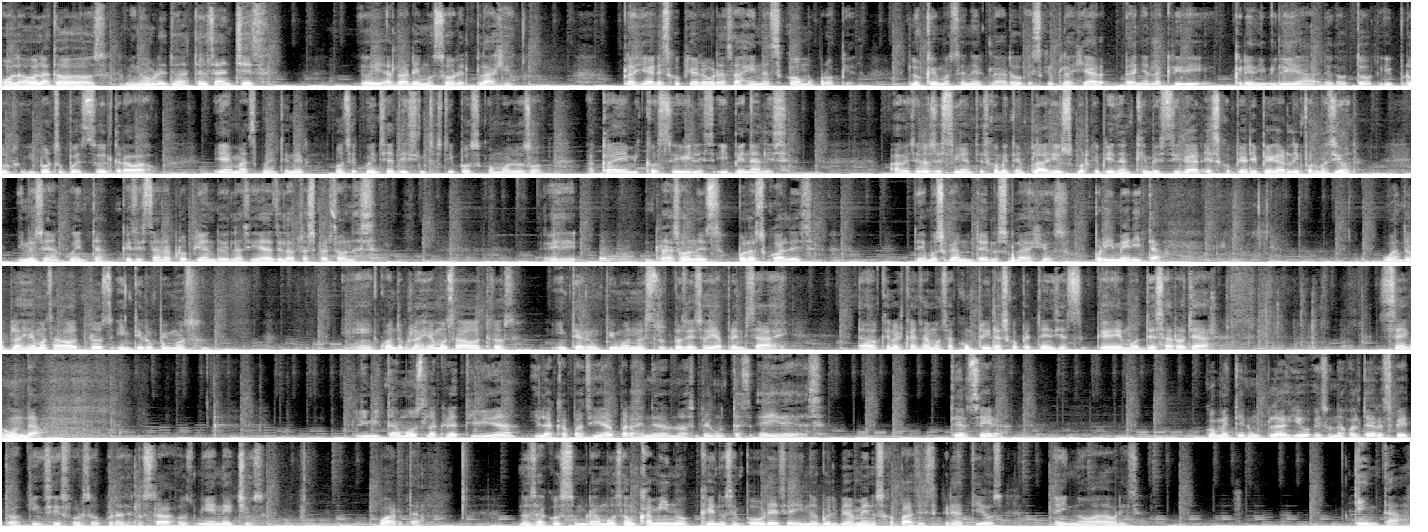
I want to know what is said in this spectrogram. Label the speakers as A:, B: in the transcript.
A: Hola, hola a todos. Mi nombre es Jonathan Sánchez y hoy hablaremos sobre el plagio. Plagiar es copiar obras ajenas como propias. Lo que hemos tener claro es que plagiar daña la credibilidad del autor y por, y por supuesto el trabajo. Y además pueden tener consecuencias de distintos tipos como lo son académicos, civiles y penales. A veces los estudiantes cometen plagios porque piensan que investigar es copiar y pegar la información y no se dan cuenta que se están apropiando de las ideas de las otras personas. Eh, razones por las cuales debemos cuidarnos de los plagios. Primerita, cuando plagiamos a otros, interrumpimos. Eh, cuando plagiamos a otros, interrumpimos nuestro proceso de aprendizaje, dado que no alcanzamos a cumplir las competencias que debemos desarrollar. Segunda, limitamos la creatividad y la capacidad para generar nuevas preguntas e ideas. Tercera, cometer un plagio es una falta de respeto a quien se esforzó por hacer los trabajos bien hechos. Cuarta, nos acostumbramos a un camino que nos empobrece y nos vuelve a menos capaces, creativos e innovadores. Quinta,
